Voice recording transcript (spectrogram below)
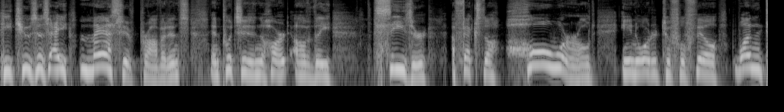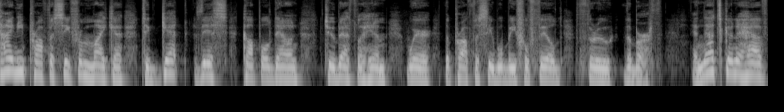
he chooses a massive providence and puts it in the heart of the Caesar affects the whole world in order to fulfill one tiny prophecy from Micah to get this couple down to Bethlehem, where the prophecy will be fulfilled through the birth. And that's going to have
